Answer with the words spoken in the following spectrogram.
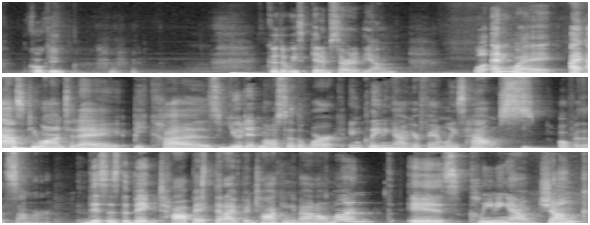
cooking. Good that we get him started young. Well, anyway, I asked you on today because you did most of the work in cleaning out your family's house over the summer. This is the big topic that I've been talking about all month is cleaning out junk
